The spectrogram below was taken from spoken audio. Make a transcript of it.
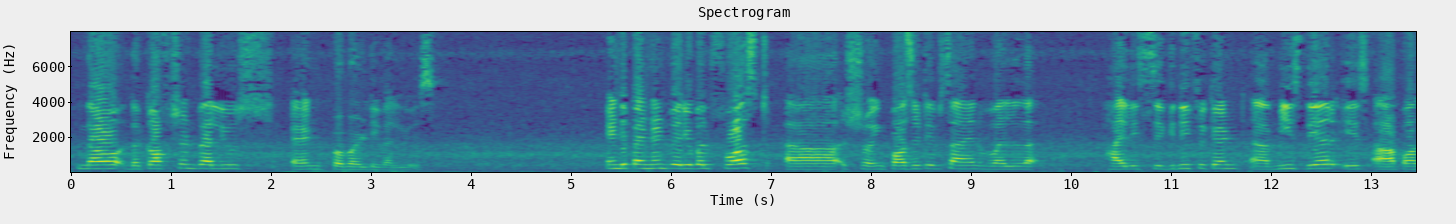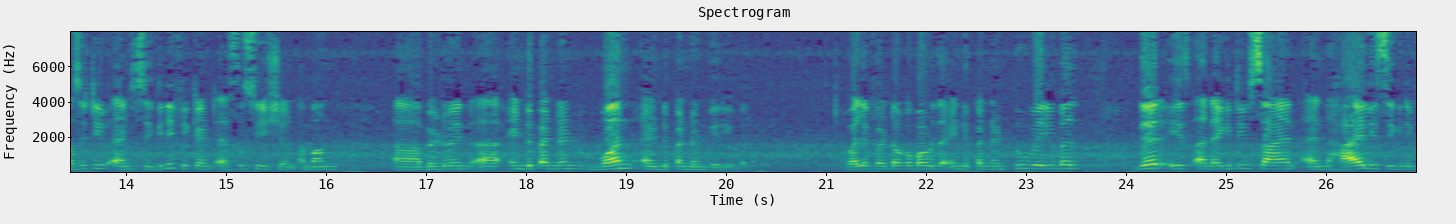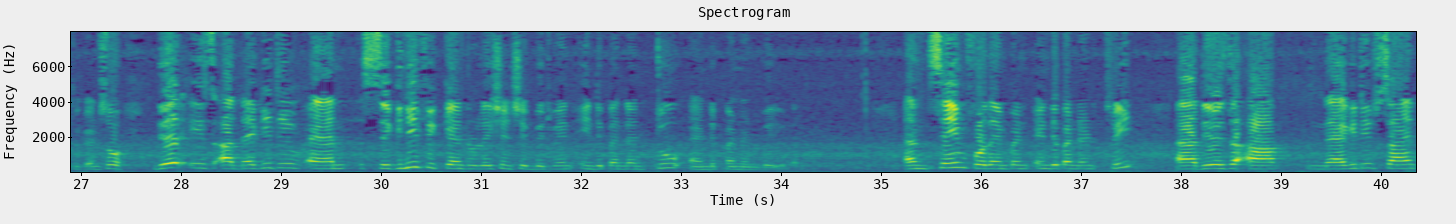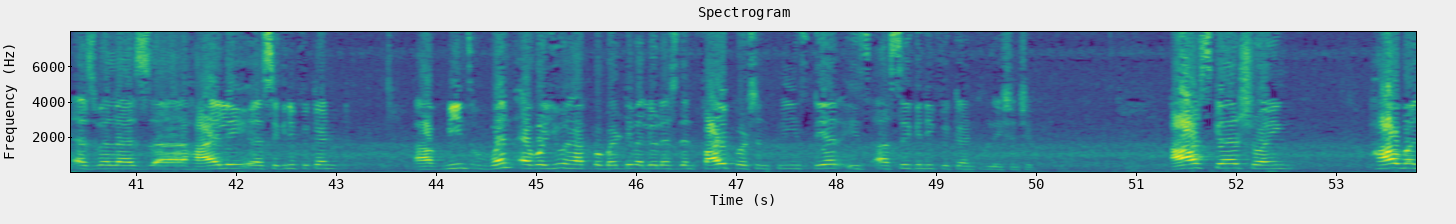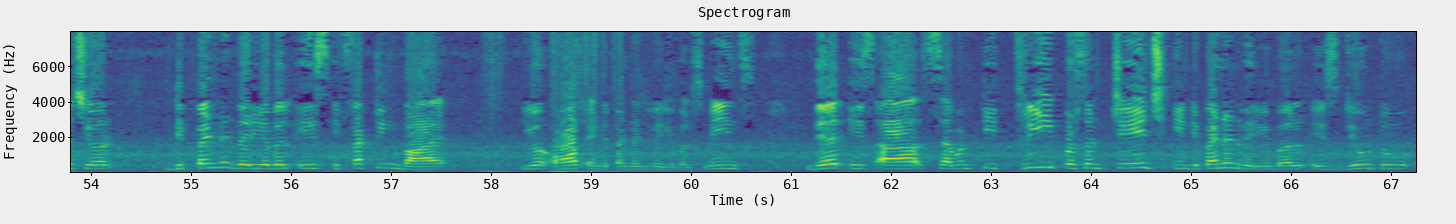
now the coefficient values and probability values. Independent variable first uh, showing positive sign while highly significant uh, means there is a positive and significant association among uh, between uh, independent one and dependent variable. While if I talk about the independent two variable there is a negative sign and highly significant. So there is a negative and significant relationship between independent 2 and dependent variable. And same for the independent 3 uh, there is a, a, negative sign as well as uh, highly uh, significant uh, means whenever you have probability value less than 5% means there is a significant relationship. R square showing how much your dependent variable is affecting by your all independent variables. Means there is a 73% change in dependent variable is due to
